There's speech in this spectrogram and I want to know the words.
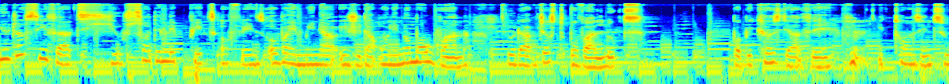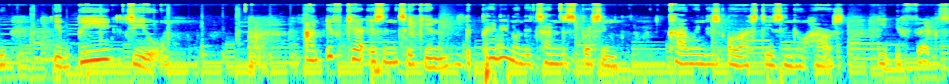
you just see that you suddenly picked offense over a minor issue that on a normal ground you would have just overlooked. But because they are there, it turns into a big deal. And if care isn't taken, depending on the time this person carrying this aura stays in your house, the effects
